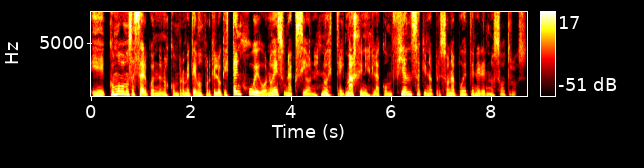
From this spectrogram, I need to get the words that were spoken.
eh, cómo vamos a hacer cuando nos comprometemos, porque lo que está en juego no es una acción, es nuestra imagen y es la confianza que una persona puede tener en nosotros.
